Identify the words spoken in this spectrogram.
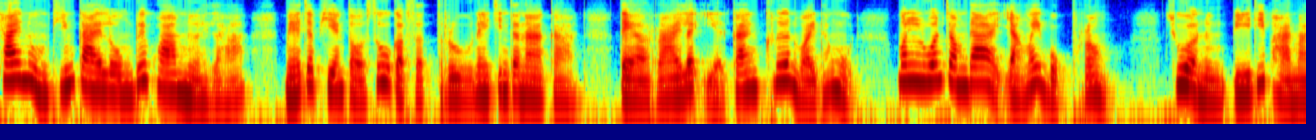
ชายหนุ่มทิ้งกายลงด้วยความเหนื่อยล้า แม้จะเพียงต่อสู้กับศัตรูในจินตนาการ แต่รายละเอียดการเคลื่อนไหวทั้งหมด มันล้วนจำได้อย่างไม่บกพร่อง ชั่วหนึ่งปีที่ผ่านมา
